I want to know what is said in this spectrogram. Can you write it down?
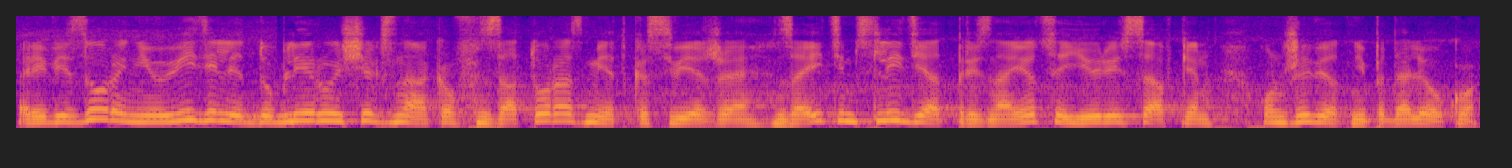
Ревизоры не увидели дублирующих знаков, зато разметка свежая. За этим следят, признается Юрий Савкин. Он живет неподалеку.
